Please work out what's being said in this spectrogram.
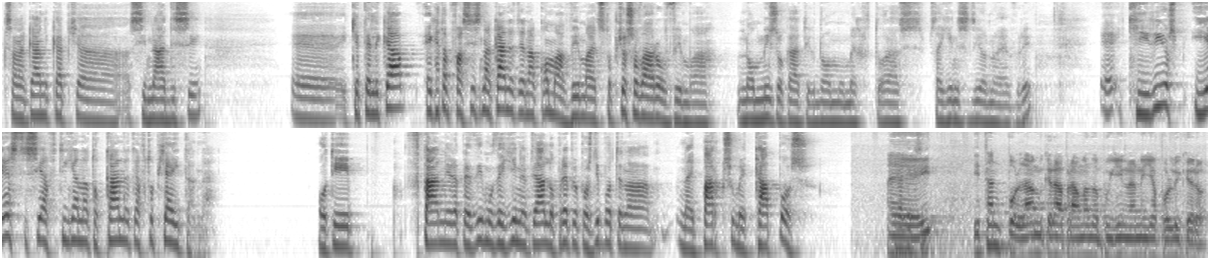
ξανακάνει κάποια συνάντηση ε, και τελικά έχετε αποφασίσει να κάνετε ένα ακόμα βήμα έτσι, το πιο σοβαρό βήμα νομίζω κατά τη γνώμη μου μέχρι τώρα θα γίνει στις 2 Νοέμβρη. Ε, κυρίως η αίσθηση αυτή για να το κάνετε αυτό ποια ήταν ότι φτάνει ρε παιδί μου δεν γίνεται άλλο πρέπει οπωσδήποτε να, να υπάρξουμε κάπως ε, ήταν πολλά μικρά πράγματα που γίνανε για πολύ καιρό.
